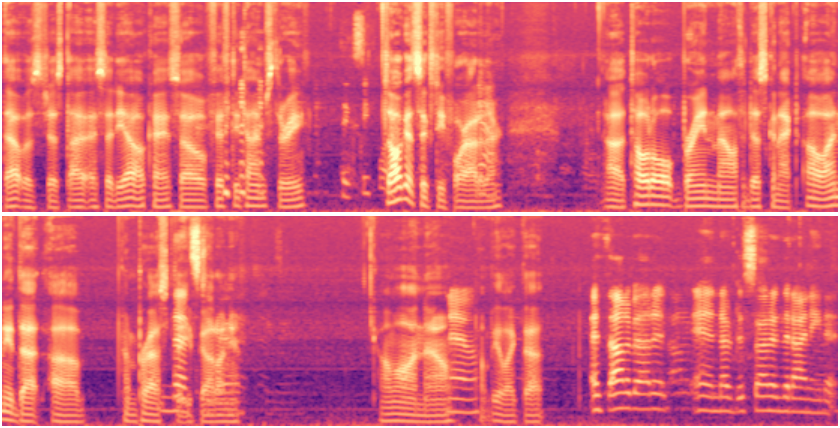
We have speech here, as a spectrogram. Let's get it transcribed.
that was just. I, I said yeah. Okay, so 50 times three. 64. So I'll get 64 out of there. Uh, total brain mouth disconnect. Oh, I need that uh, compressed that you've got on you. Come on now. No. Don't be like that. I thought about it and I've decided that I need it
